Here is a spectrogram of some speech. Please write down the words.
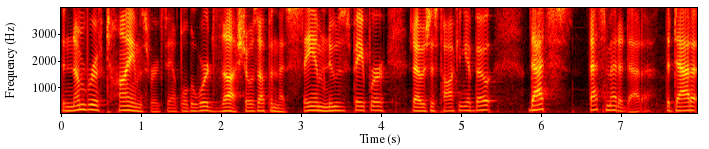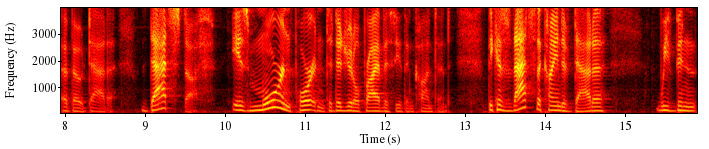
the number of times, for example, the word the shows up in that same newspaper that I was just talking about, that's that's metadata, the data about data. That stuff is more important to digital privacy than content because that's the kind of data we've been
